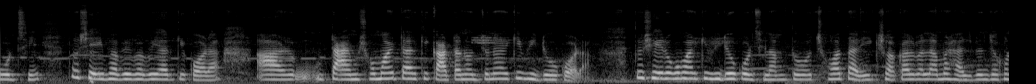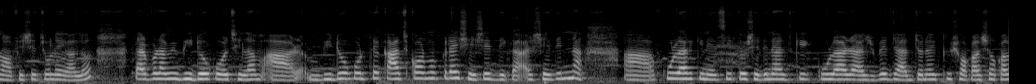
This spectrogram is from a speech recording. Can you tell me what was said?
করছে, তো সেইভাবে ভাবেই আর কি করা। আর টাইম সময়টা আর কি কাটানোর জন্য আর কি ভিডিও করা। তো সেই রকম আর কি ভিডিও করছিলাম। তো ছ তারিখ সকালবেলা আমার হাজব্যান্ড যখন অফিসে চলে গেল, তারপর আমি ভিডিও করছিলাম। আর ভিডিও করতে কাজকর্ম প্রায় শেষের দিকে, আর সেদিন না কুলার কিনেছি, তো সেদিন আজকে কুলার আসবে, যার জন্য একটু সকাল সকাল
